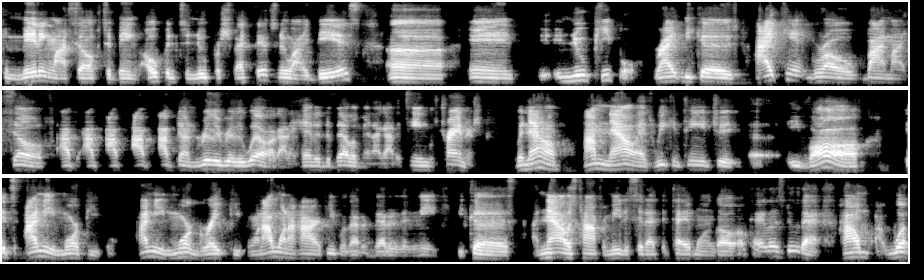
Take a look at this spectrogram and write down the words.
committing myself to being open to new perspectives, new ideas, uh, and new people, right? Because I can't grow by myself. I've, I've, I've, I've done really, really well. I got a head of development. I got a team of trainers. But now I'm now, as we continue to uh, evolve, it's I need more people. I need more great people, and I want to hire people that are better than me because now it's time for me to sit at the table and go, okay, let's do that. How what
